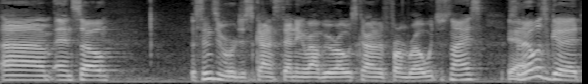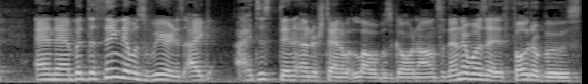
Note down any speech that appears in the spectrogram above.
Um, and so, since we were just kind of standing around, we were always kind of the front row, which was nice. Yeah. So that was good. And then, but the thing that was weird is I I just didn't understand what, a lot what was going on. So then there was a photo booth,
